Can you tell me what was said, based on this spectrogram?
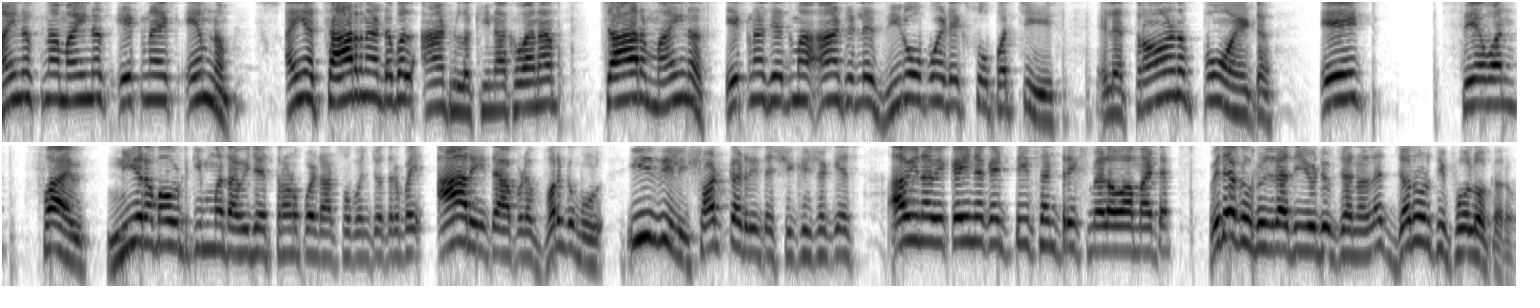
માઇનસ ના માઇનસ એક ના એક એમ નમ. અહીંયા ચાર ના ડબલ આઠ લખી નાખવાના. ચાર માઇનસ એકના છેદમાં આઠ એટલે ઝીરો પોઈન્ટ એકસો પચીસ. એટલે ત્રણ point eight seven five near about કિંમત આવી જાય ત્રણ પોઈન્ટ આઠસો પંચોતેર. ભાઈ, આ રીતે આપણે વર્ગમૂળ ઇઝીલી શોર્ટકટ રીતે શીખી શકીએ છીએ. આવી નવી કઈ ને કઈ ટિપ્સ એન્ડ ટ્રિક્સ મેળવવા માટે વિદ્યાકુલ ગુજરાતી યુટ્યુબ ચેનલને જરૂરથી ફોલો કરો.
